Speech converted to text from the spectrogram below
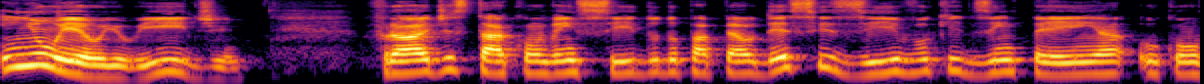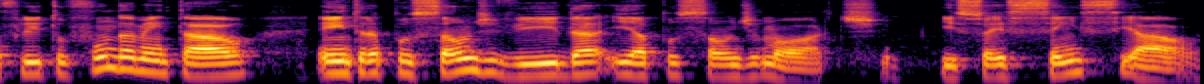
Em O Eu e o Id, Freud está convencido do papel decisivo que desempenha o conflito fundamental entre a pulsão de vida e a pulsão de morte. Isso é essencial.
